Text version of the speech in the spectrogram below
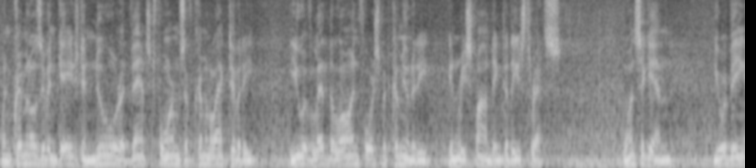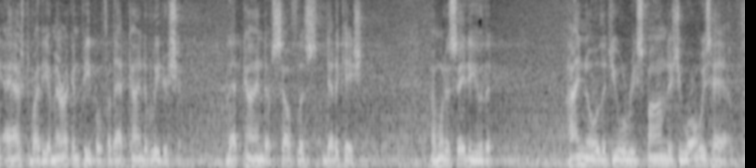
when criminals have engaged in new or advanced forms of criminal activity, you have led the law enforcement community in responding to these threats. Once again, you are being asked by the American people for that kind of leadership, that kind of selfless dedication. I want to say to you that I know that you will respond as you always have,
